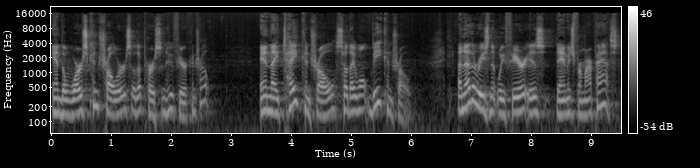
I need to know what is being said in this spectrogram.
And the worst controllers are the person who fear control. And they take control so they won't be controlled. Another reason that we fear is damage from our past.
